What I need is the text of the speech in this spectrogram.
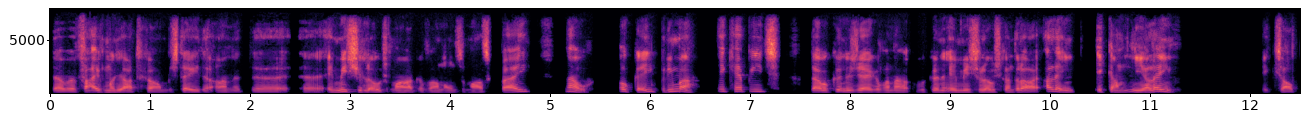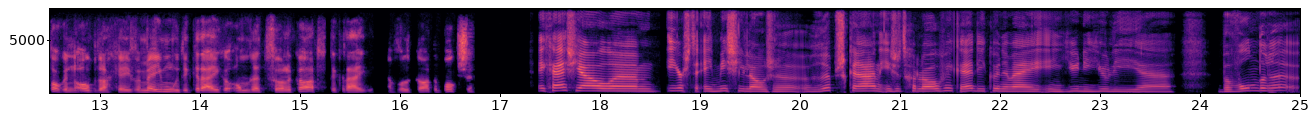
dat we 5 miljard gaan besteden aan het uh, uh, emissieloos maken van onze maatschappij. Nou, oké, prima. Ik heb iets dat we kunnen zeggen van nou, we kunnen emissieloos gaan draaien. Alleen, ik kan het niet alleen. Ik zal toch een opdrachtgever mee moeten krijgen om dat voor elkaar te krijgen en voor elkaar te boksen. Ik gijs jouw uh, eerste emissieloze rupskraan is het geloof ik. Hè? Die kunnen wij in juni, juli uh, bewonderen.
